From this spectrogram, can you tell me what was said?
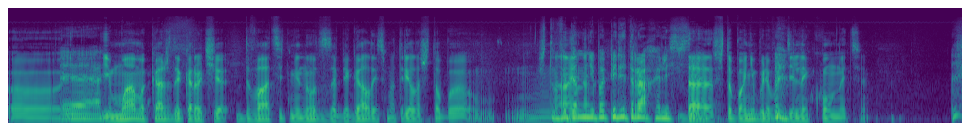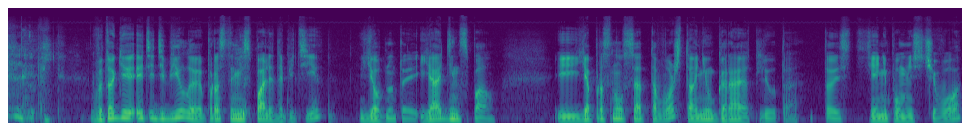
Э. И мама каждые, короче, 20 минут забегала и смотрела, чтобы... Чтобы а- там не поперетрахались. Да, чтобы они были в отдельной комнате. В итоге эти дебилы просто не спали до пяти, ёбнутые. Я один спал. И я проснулся от того, что они угорают люто. То есть я не помню с чего.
